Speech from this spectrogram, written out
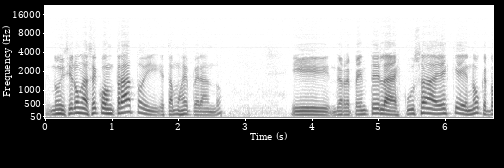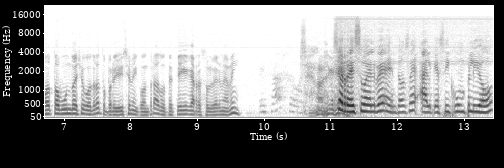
nos hicieron hacer contrato y estamos esperando. Y de repente la excusa es que no, que no todo el mundo ha hecho contrato, pero yo hice mi contrato. Usted tiene que resolverme a mí. O sea, Se resuelve entonces al que sí cumplió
